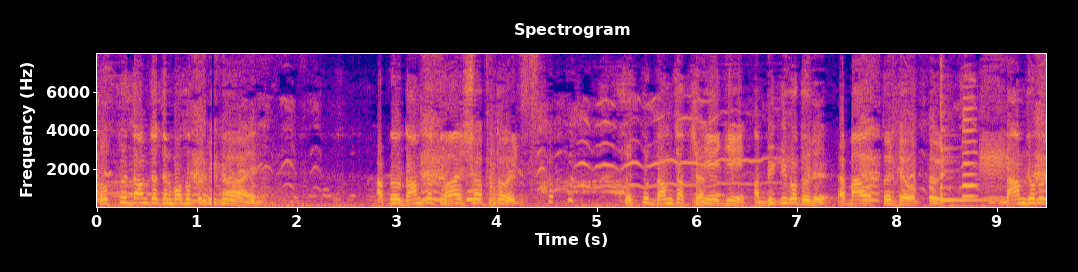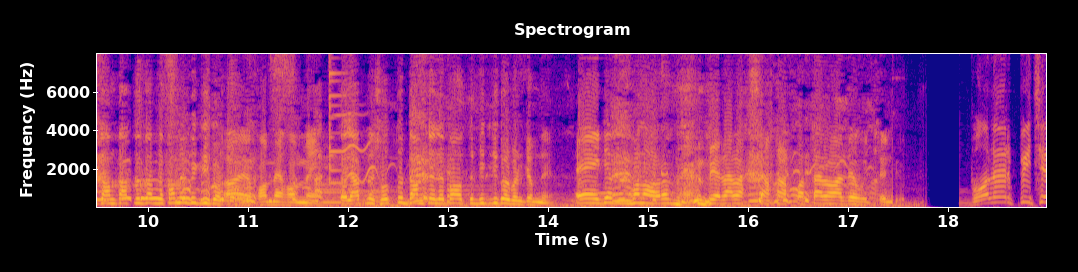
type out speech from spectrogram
সত্তর দাম চাচ্ছেন পঁচাত্তর বিক্রি আপনার দাম চাচ্ছেন হয় সত্তর। সত্তর দাম চাচ্ছেন? জি জি। আর বিক্রি কত হইলে? বাহাত্তর তেহত্তর দাম যত দাম তা আপনি তো আপনি কমে বিক্রি করতে হবে। কমে কমে। তাহলে আপনি সত্তর দাম চাইলে বাহাত্তর বিক্রি করবেন কেমনে? এইটা মনে হয় বেড়া লাগছে আমার কথার মাঝে বুঝছেন। বলের পিছে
